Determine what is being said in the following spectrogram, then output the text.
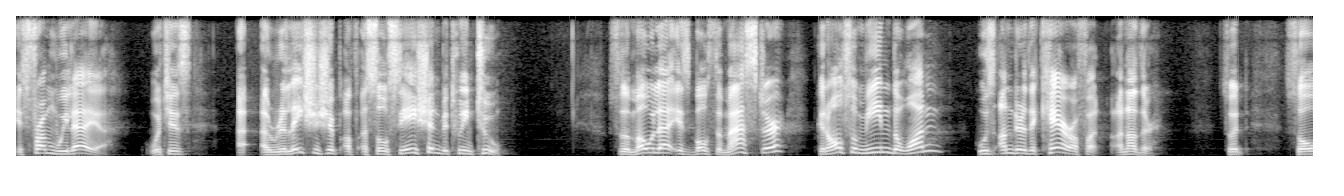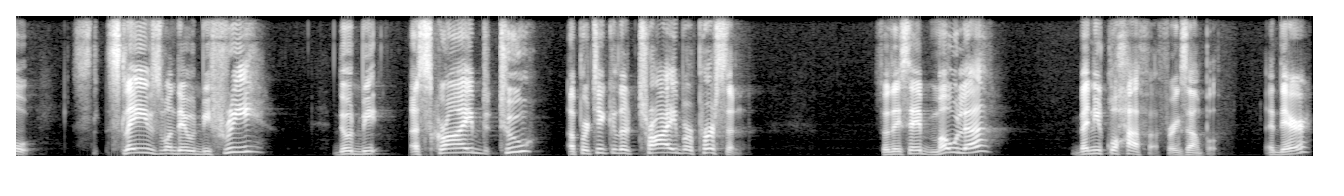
it's from wilaya, which is a, a relationship of association between two. So the Mawla is both the master, can also mean the one who's under the care of another. So, it, so slaves, when they would be free, they would be ascribed to a particular tribe or person. So they say Mawla Bani Quhafa, for example. And there,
